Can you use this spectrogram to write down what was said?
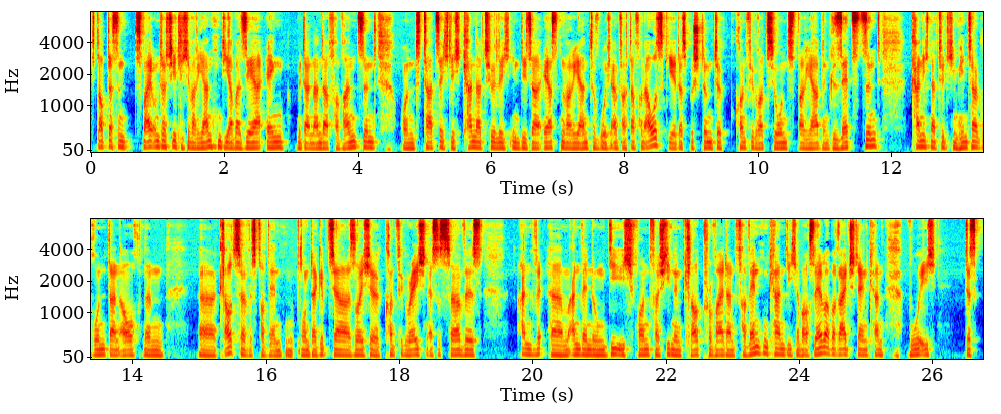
Ich glaube, das sind zwei unterschiedliche Varianten, die aber sehr eng miteinander verwandt sind. Und tatsächlich kann natürlich in dieser ersten Variante, wo ich einfach davon ausgehe, dass bestimmte Konfigurationsvariablen gesetzt sind, kann ich natürlich im Hintergrund dann auch einen äh, Cloud-Service verwenden. Und da gibt es ja solche Configuration as a Service. Anw ähm, Anwendungen, die ich von verschiedenen Cloud-Providern verwenden kann, die ich aber auch selber bereitstellen kann, wo ich das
